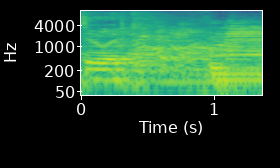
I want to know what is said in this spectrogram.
Do it.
